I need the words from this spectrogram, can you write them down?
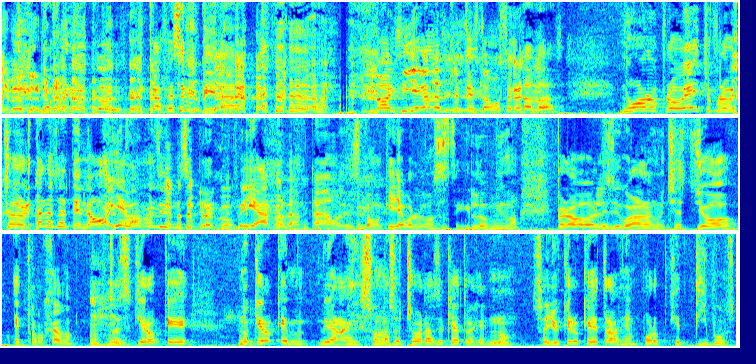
Ya me lo Cinco terminó. minutos, mi café se enfría. no, y si llegan las clientes, estamos sentadas. No, no, provecho, provecho. Ahorita nos atienden. Oye, vamos, y no se preocupe. Ya nos levantamos y es como que ya volvemos a seguir lo mismo. Pero les digo a las noches, yo he trabajado. Entonces quiero que, no quiero que me digan, ay, son las ocho horas de que ya trabajé. No. O sea, yo quiero que trabajen por objetivos.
